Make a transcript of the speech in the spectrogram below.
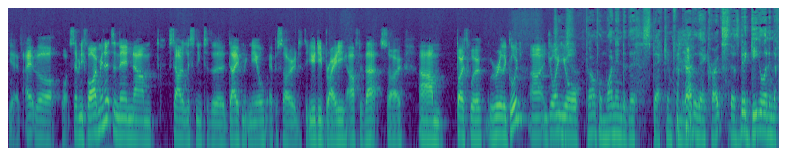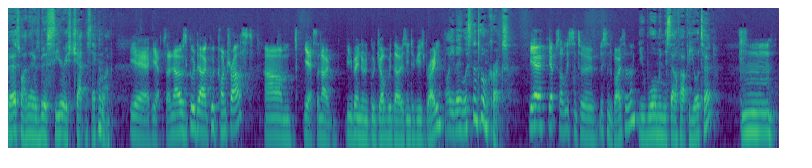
yeah eight, uh, what 75 minutes and then um, started listening to the Dave McNeill episode that you did Brady after that. So um, both were, were really good. Uh, enjoying Jeez. your going from one end of the spectrum from the other there, Croaks. There was a bit of giggling in the first one, then there was a bit of serious chat in the second one. Yeah, yeah. So no, it was good, uh, good contrast. Um, yeah, so no, you've been doing a good job with those interviews, Brady. Oh, you've been listening to them, Croaks. Yeah, yep. So I've listened to listened to both of them. You warming yourself up for your turn? Mm,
